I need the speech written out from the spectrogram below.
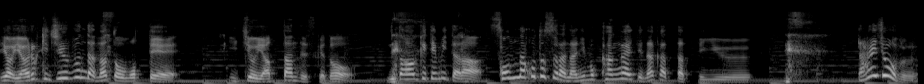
や、やる気十分だなと思って、一応やったんですけど、蓋を開けてみたら、そんなことすら何も考えてなかったっていう、大丈夫？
